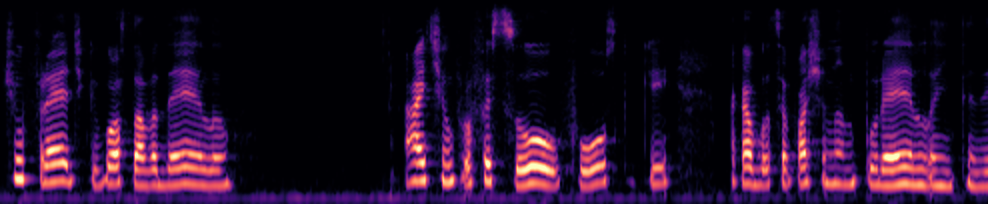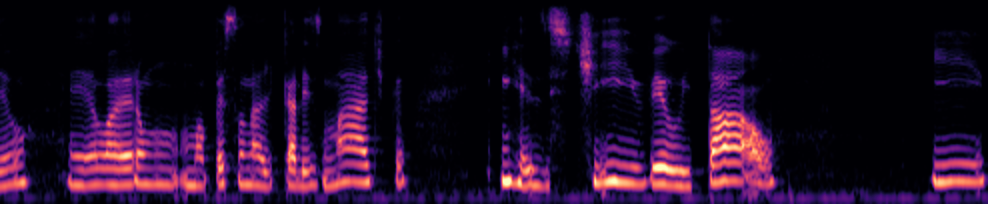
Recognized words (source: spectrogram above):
tinha o Fred que gostava dela. Aí tinha um professor, o Fosco, que acabou se apaixonando por ela, entendeu? Ela era um, uma personagem carismática, irresistível e tal. E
